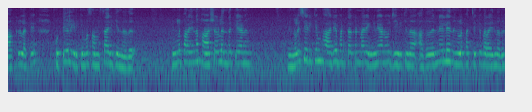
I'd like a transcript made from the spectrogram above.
വാക്കുകളൊക്കെ കുട്ടികൾ ഇരിക്കുമ്പോൾ സംസാരിക്കുന്നത്. നിങ്ങൾ പറയുന്ന ഭാഷകൾ എന്തൊക്കെയാണ്? നിങ്ങൾ ശരിക്കും ഭാര്യ ഭർത്താക്കന്മാർ എങ്ങനെയാണോ ജീവിക്കുന്നത്? അത് തന്നെയല്ലേ നിങ്ങൾ പച്ചയ്ക്ക് പറയുന്നത്?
